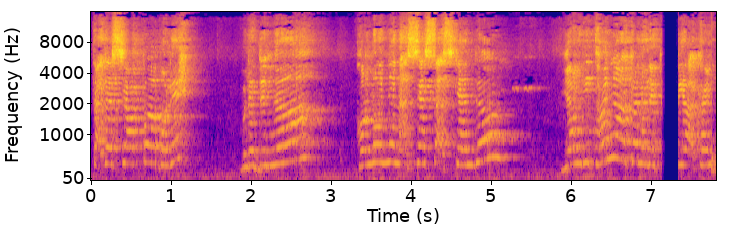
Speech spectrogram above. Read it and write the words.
tak ada siapa boleh boleh dengar kononnya nak siasat skandal yang ditanyakan oleh pihak kami.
